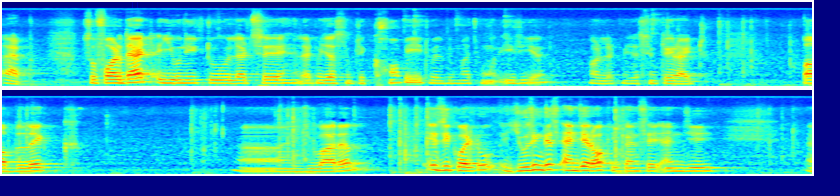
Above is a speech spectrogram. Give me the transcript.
app so for that you need to let's say let me just simply copy. It will be much more easier. Or let me just simply write public uh, url is equal to using this ngrok you can say ng uh,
